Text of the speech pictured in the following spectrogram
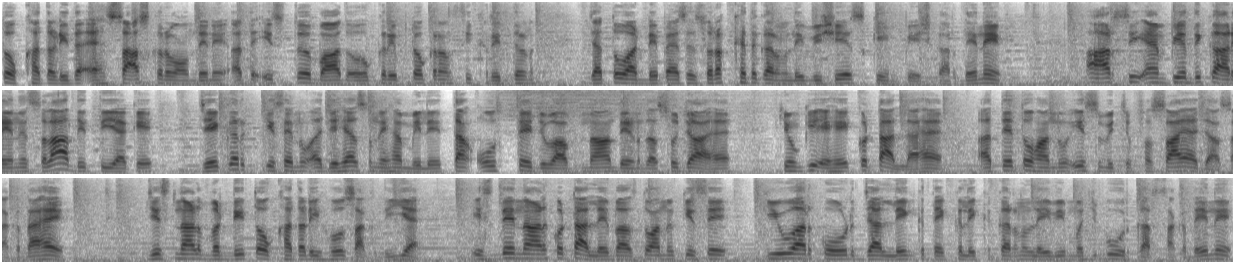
ਧੋਖਾਧੜੀ ਦਾ ਅਹਿਸਾਸ ਕਰਵਾਉਂਦੇ ਨੇ ਅਤੇ ਇਸ ਤੋਂ ਬਾਅਦ ਉਹ ਕ੍ਰਿਪਟੋਕਰੰਸੀ ਖਰੀਦਣ ਜਾਂ ਤੁਹਾਡੇ ਪੈਸੇ ਸੁਰੱਖਿਅਤ ਕਰਨ ਲਈ ਵਿਸ਼ੇਸ਼ ਸਕੀਮ ਪੇਸ਼ ਕਰਦੇ ਨੇ। ਆਰਸੀਐਮਪੀ ਅਧਿਕਾਰੀਆਂ ਨੇ ਸਲਾਹ ਦਿੱਤੀ ਹੈ ਕਿ ਜੇਕਰ ਕਿਸੇ ਨੂੰ ਅਜਿਹਾ ਸੁਨੇਹਾ ਮਿਲੇ ਤਾਂ ਉਸ ਤੇ ਜਵਾਬ ਨਾ ਦੇਣ ਦਾ ਸੁਝਾਅ ਹੈ, ਕਿਉਂਕਿ ਇਹ ਘੁਟਾਲਾ ਹੈ ਅਤੇ ਤੁਹਾਨੂੰ ਇਸ ਵਿੱਚ ਫਸਾਇਆ ਜਾ ਸਕਦਾ ਹੈ, ਜਿਸ ਨਾਲ ਵੱਡੀ ਧੋਖਾਧੜੀ ਹੋ ਸਕਦੀ ਹੈ। ਇਸ ਦੇ ਨਾਲ ਘੁਟਾਲੇਬਾਜ਼ ਤੁਹਾਨੂੰ ਕਿਸੇ QR ਕੋਡ ਜਾਂ ਲਿੰਕ ਤੇ ਕਲਿੱਕ ਕਰਨ ਲਈ ਵੀ ਮਜਬੂਰ ਕਰ ਸਕਦੇ ਨੇ।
